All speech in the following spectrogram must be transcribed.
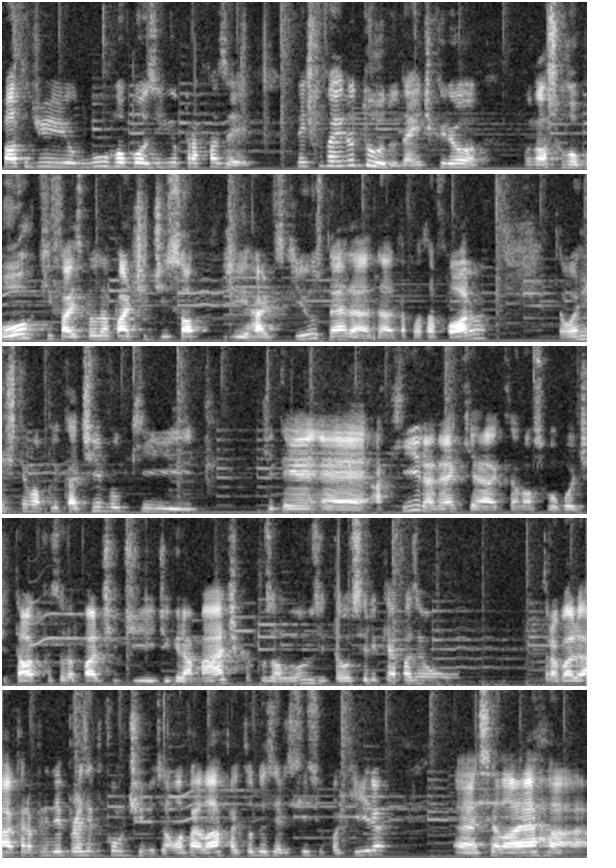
falta de algum robozinho para fazer. A gente foi fazendo tudo, daí a gente criou o nosso robô, que faz toda a parte de, soft, de hard skills né, da, da, da plataforma. Então a gente tem um aplicativo que, que tem é, a Kira, né, que é, que é o nosso robô digital, que faz toda a parte de, de gramática para os alunos. Então se ele quer fazer um trabalho, ah, quero aprender present continuous, ela vai lá, faz todo o exercício com a Kira. É, se ela erra,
